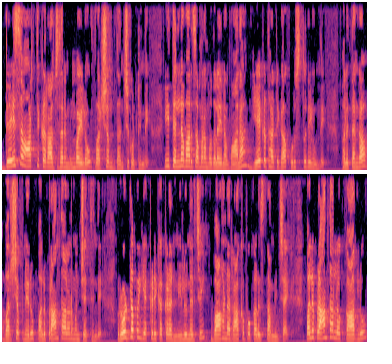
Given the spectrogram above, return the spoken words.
దేశ ఆర్థిక రాజధాని ముంబైలో వర్షం దంచుకొట్టింది. ఈ తెల్లవారుజామున మొదలైన వాన ఏకధాటిగా కురుస్తూనే ఉంది. ఫలితంగా వర్షపు నీరు పలు ప్రాంతాలను ముంచెత్తింది. రోడ్లపై ఎక్కడికక్కడ నీళ్ళు నిలిచి వాహన రాకపోకలు స్తంభించాయి. పలు ప్రాంతాల్లో కార్లు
